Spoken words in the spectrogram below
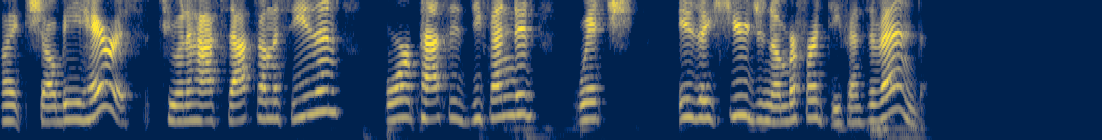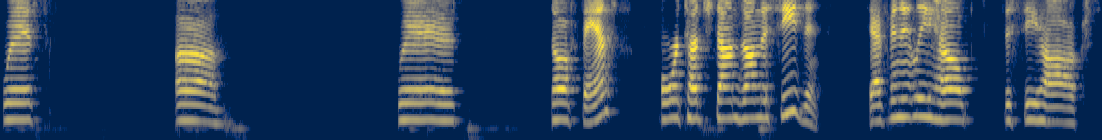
like Shelby Harris, two and a half sacks on the season, four passes defended, which is a huge number for a defensive end. With um with Noah Fant, four touchdowns on the season. Definitely helped the Seahawks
